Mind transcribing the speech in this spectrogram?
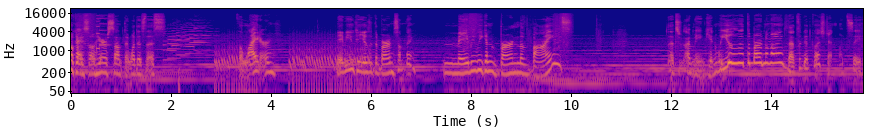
Okay, so here's something. What is this? The lighter. Maybe you could use it to burn something? Maybe we can burn the vines? That's, I mean, can we use it to burn the vines? That's a good question. Let's see.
